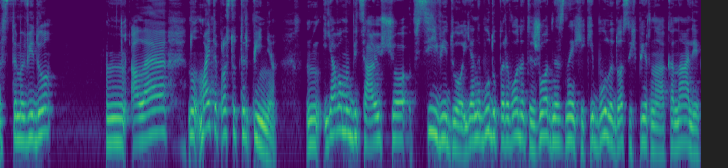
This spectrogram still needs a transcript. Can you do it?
з тими відео. Але ну, майте просто терпіння. Я вам обіцяю, що всі відео я не буду переводити жодне з них, які були до сих пір на каналі.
